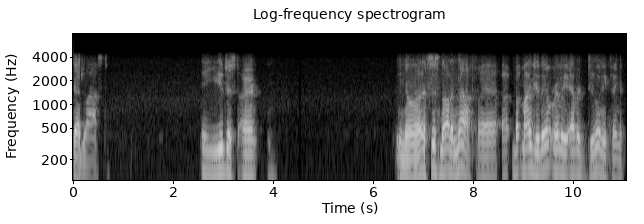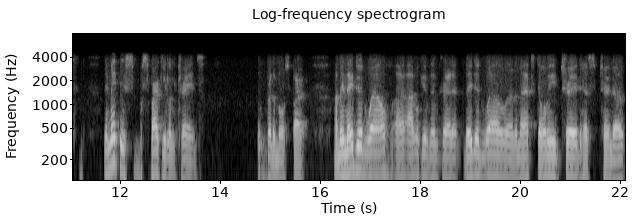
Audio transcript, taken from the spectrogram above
dead last. You just aren't you know, it's just not enough. Uh, uh, but mind you, they don't really ever do anything. They make these sparky little trades for the most part. I mean, they did well. I, I will give them credit. They did well. Uh, the Max Domi trade has turned out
